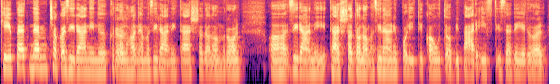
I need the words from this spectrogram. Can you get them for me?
képet, nem csak az iráni nőkről, hanem az iráni társadalomról, az iráni társadalom, az iráni politika utóbbi pár évtizedéről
